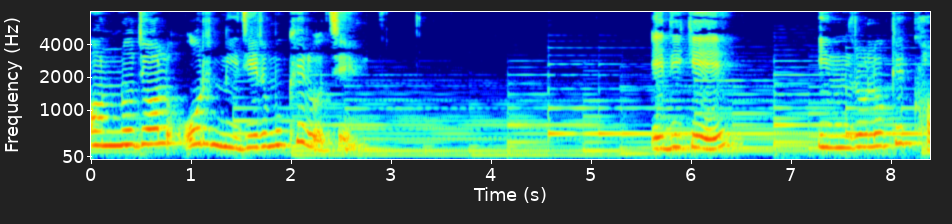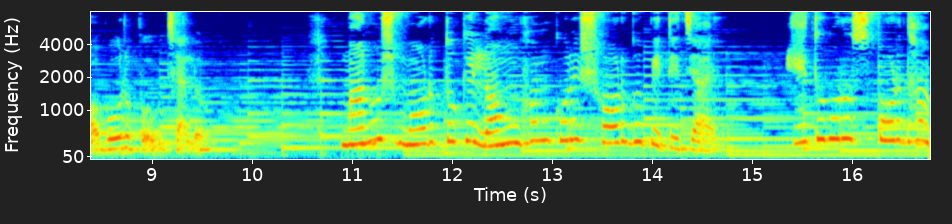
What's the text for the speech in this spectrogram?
অন্য জল ওর নিজের মুখে রোচে এদিকে ইন্দ্রলোকে খবর পৌঁছালো। মানুষ মর্তকে লঙ্ঘন করে স্বর্গ পেতে চায়। এত বড় স্পর্ধা!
